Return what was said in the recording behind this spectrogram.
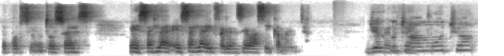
De por sí. Entonces, esa es la, esa es la diferencia básicamente. Yo he escuchado mucho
